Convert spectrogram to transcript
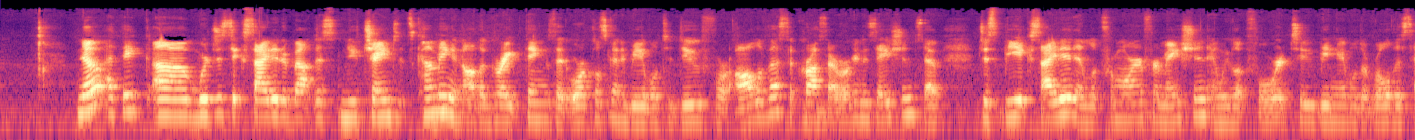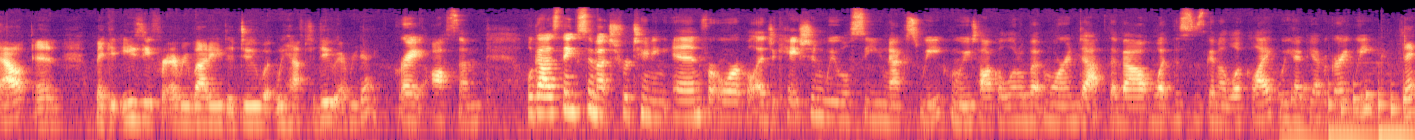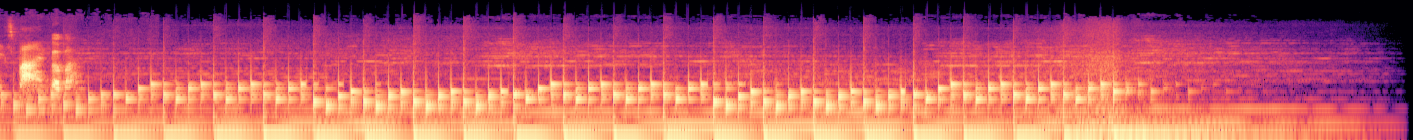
No, I think um, we're just excited about this new change that's coming and all the great things that Oracle's going to be able to do for all of us across our organization. So just be excited and look for more information. And we look forward to being able to roll this out and make it easy for everybody to do what we have to do every day. Great, awesome. Well, guys, thanks so much for tuning in for Oracle Education. We will see you next week when we talk a little bit more in depth about what this is going to look like. We hope you have a great week. Thanks. Bye. Bye bye.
